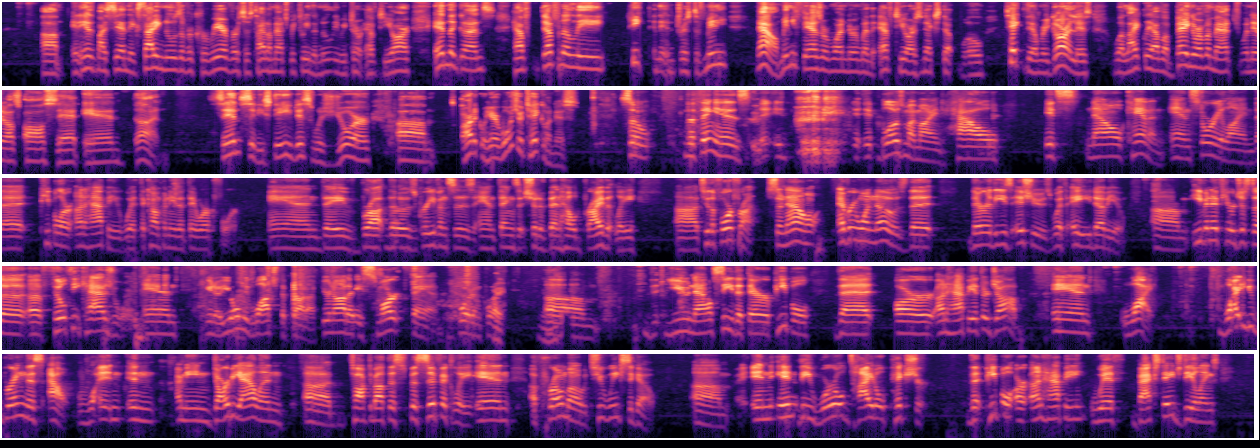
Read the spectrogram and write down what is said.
Um, and ends by saying the exciting news of a career versus title match between the newly returned FTR and the Gunns have definitely piqued in the interest of many. Now, many fans are wondering whether FTR's next step will take them. Regardless, will likely have a banger of a match when it's all said and done. Sin City, Steve, this was your um, article here. What was your take on this? So the thing is, it, it, it blows my mind how it's now canon and storyline that people are unhappy with the company that they work for and they've brought those grievances and things that should have been held privately uh, to the forefront. So now everyone knows that there are these issues with AEW. Um, even if you're just a, a, filthy casual and you know you only watch the product, you're not a smart fan, quote unquote. Right. Um, th- you now see that there are people that are unhappy at their job, and why? Why do you bring this out? In, and I mean, Darby Allin uh, talked about this specifically in a promo two weeks ago. Um, in in the world title picture, that people are unhappy with backstage dealings,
